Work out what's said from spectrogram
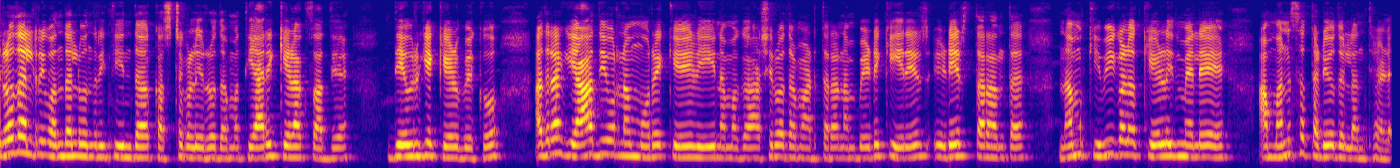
ಇರೋದಲ್ರಿ ಒಂದಲ್ಲ ಒಂದು ರೀತಿಯಿಂದ ಕಷ್ಟಗಳು ಇರೋದ. ಮತ್ತು ಯಾರಿಗೆ ಕೇಳೋಕ್ಕೆ ಸಾಧ್ಯ? ದೇವ್ರಿಗೆ ಕೇಳಬೇಕು. ಅದ್ರಾಗ ಯಾವ ದೇವ್ರು ನಮ್ಮ ಮೊರೆ ಕೇಳಿ, ನಮಗೆ ಆಶೀರ್ವಾದ ಮಾಡ್ತಾರೆ ನಮ್ಮ ಬೇಡಿಕೆ ಈಡೇರ್ಸ್, ಈಡೇರಿಸ್ತಾರ ಅಂತ ನಮ್ಮ ಕಿವಿಗಳು ಕೇಳಿದ ಮೇಲೆ ಆ ಮನಸ್ಸು ತಡೆಯೋದಿಲ್ಲ ಅಂತ ಹೇಳಿ.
